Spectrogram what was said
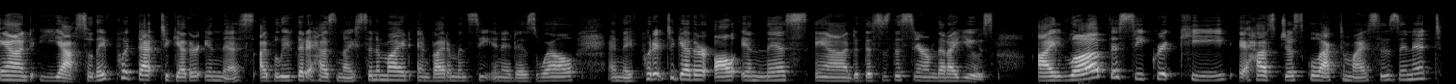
And yeah so they've put that together in this. I believe that it has niacinamide and vitamin c in it as well. And they've put it together all in this and this is the serum that i use I love the secret key. It has just galactomyces in it.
